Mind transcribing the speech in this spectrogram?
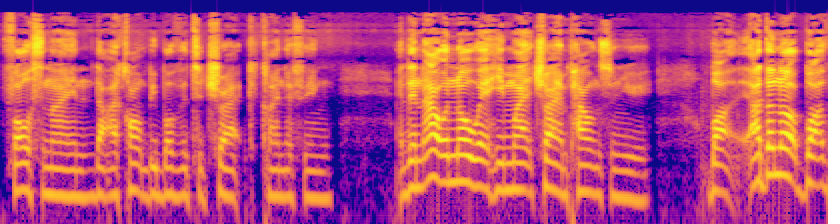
false nine that I can't be bothered to track kind of thing. And then out of nowhere, he might try and pounce on you. But I don't know. But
